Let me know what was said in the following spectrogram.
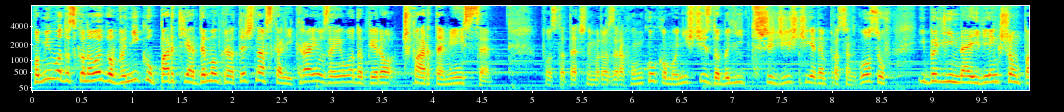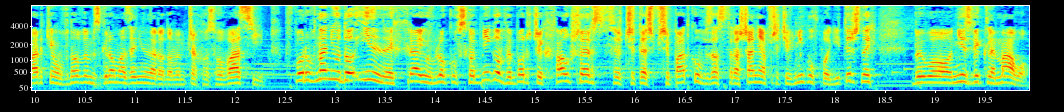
Pomimo doskonałego wyniku, Partia Demokratyczna w skali kraju zajęła dopiero czwarte miejsce. W ostatecznym rozrachunku komuniści zdobyli 31% głosów i byli największą partią w nowym Zgromadzeniu Narodowym Czechosłowacji. W porównaniu do innych krajów bloku wschodniego wyborczych fałszerstw czy też przypadków zastraszania przeciwników politycznych było niezwykle mało.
